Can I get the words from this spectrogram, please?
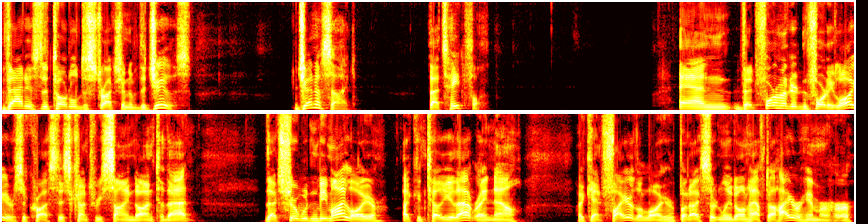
that is the total destruction of the Jews. Genocide. That's hateful. And that 440 lawyers across this country signed on to that. That sure wouldn't be my lawyer. I can tell you that right now. I can't fire the lawyer, but I certainly don't have to hire him or her.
